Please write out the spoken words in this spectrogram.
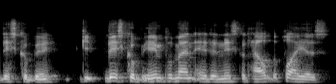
this could be this could be implemented and this could help the players?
